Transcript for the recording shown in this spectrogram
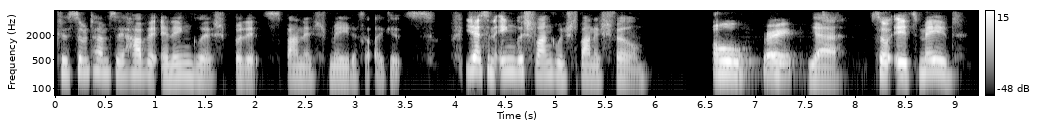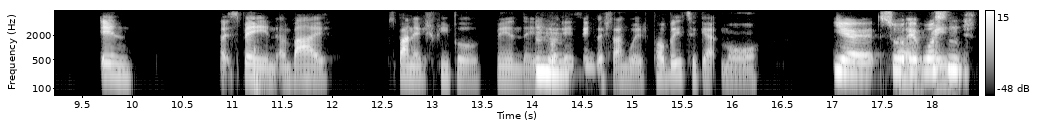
Because sometimes they have it in English, but it's Spanish made. I felt like it's yeah, it's an English language Spanish film. Oh, right. Yeah. So it's made in like Spain and by Spanish people mainly, but Mhm. it's English language, probably to get more. Yeah, so it wasn't range.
